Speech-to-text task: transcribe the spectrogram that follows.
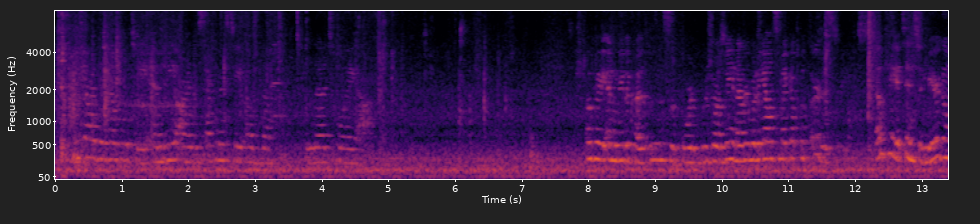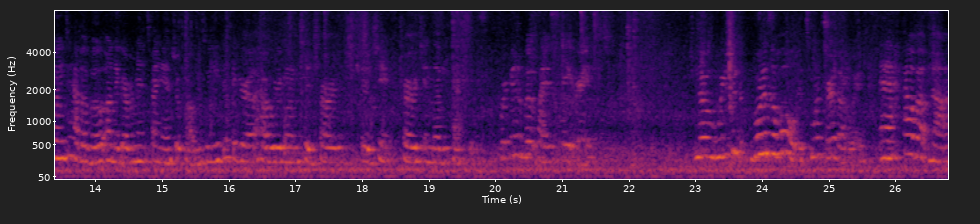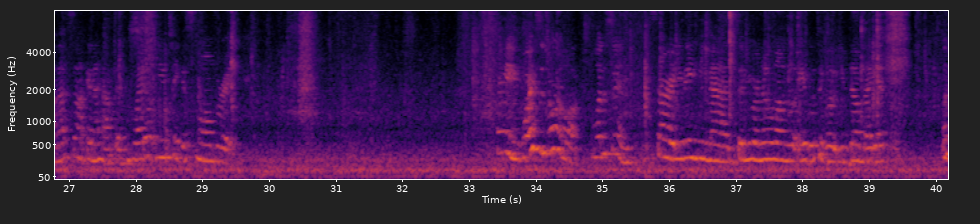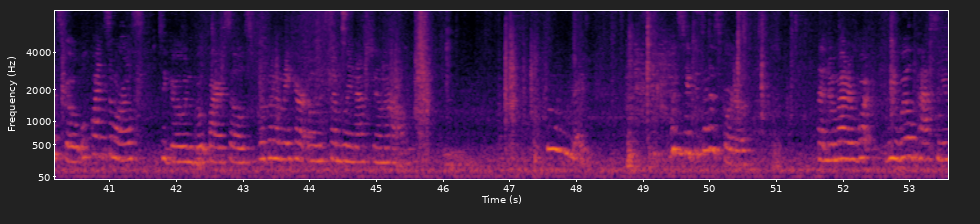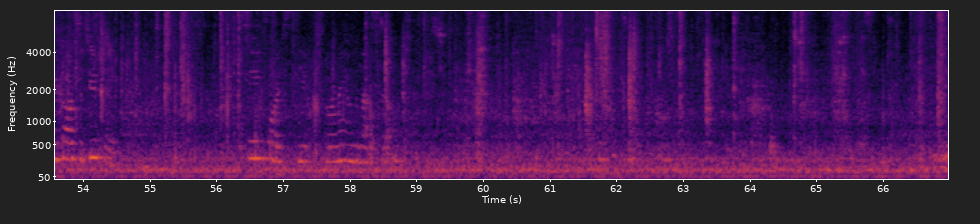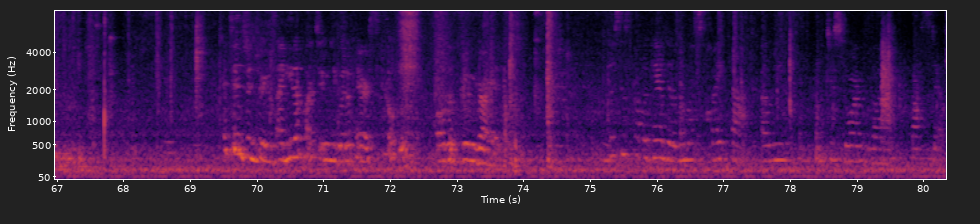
We are the nobility, and we are the second estate of the La Toya. Okay, and we the cousins, the board bourgeoisie, and everybody else make up the third estate. Okay, attention. We are going to have a vote on the government's financial problems. We need to figure out how we're going to charge, uh, charge and levy taxes. We're gonna vote by estate, right? No, we should vote as a whole. It's more fair that way. Eh, how about nah? That's not gonna happen. Why don't you take a small break? Hey, why is the door locked? Let us in. Sorry, you made me mad, so you are no longer able to vote. You've done that yet. Let's go. We'll find somewhere else to go and vote by ourselves. We're gonna make our own Assembly Nationale. Whew. Let's take the tennis court oath. That no matter what, we will pass a new constitution. Scene four, storming of the Bastille. Troops. I need a platoon to go to Paris to all the food riots. This is propaganda. We must fight back, at least to storm the Bastille.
